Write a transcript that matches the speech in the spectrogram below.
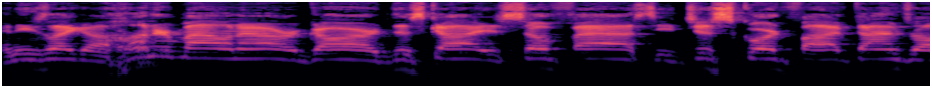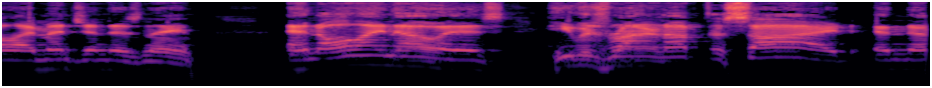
and he's like a hundred mile an hour guard. This guy is so fast. He just scored five times while I mentioned his name. And all I know is he was running up the side, and the,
